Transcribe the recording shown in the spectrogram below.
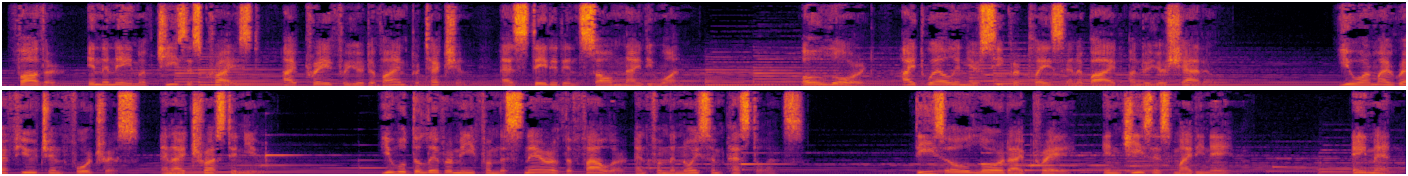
Father, in the name of Jesus Christ, I pray for your divine protection, as stated in Psalm 91. O Lord, I dwell in your secret place and abide under your shadow. You are my refuge and fortress, and I trust in you. You will deliver me from the snare of the fowler and from the noisome pestilence. These O Lord I pray, in Jesus' mighty name. Amen.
